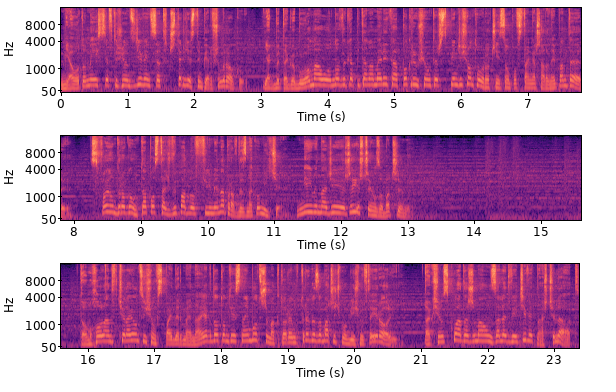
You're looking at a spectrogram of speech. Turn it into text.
Miało to miejsce w 1941 roku. Jakby tego było mało, nowy Kapitan Ameryka pokrył się też z 50. rocznicą powstania Czarnej Pantery. Swoją drogą ta postać wypadła w filmie naprawdę znakomicie. Miejmy nadzieję, że jeszcze ją zobaczymy. Tom Holland wcielający się w Spidermana jak dotąd jest najmłodszym aktorem, którego zobaczyć mogliśmy w tej roli. Tak się składa, że ma on zaledwie 19 lat.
